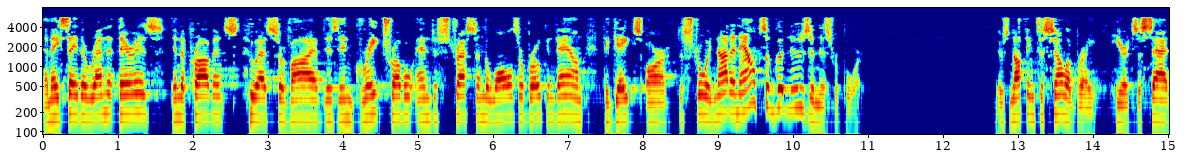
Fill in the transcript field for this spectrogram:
And they say the remnant there is in the province who has survived is in great trouble and distress, and the walls are broken down, the gates are destroyed. Not an ounce of good news in this report. There's nothing to celebrate here. It's a sad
